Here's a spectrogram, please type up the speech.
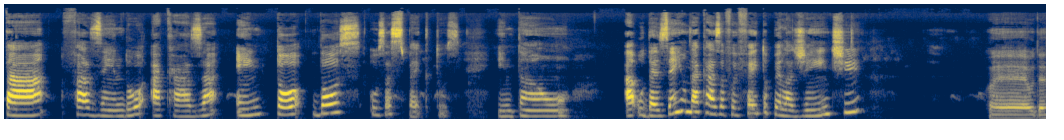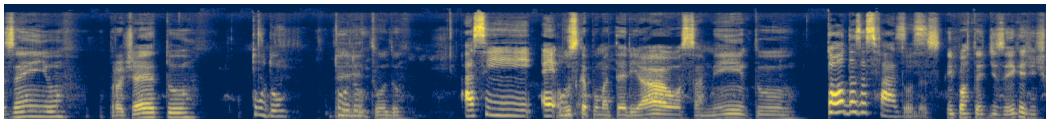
tá fazendo a casa em todos os aspectos. Então, a, o desenho da casa foi feito pela gente. É, o desenho, o projeto. Tudo. Tudo. É, tudo. Assim. É, Busca os... por material, orçamento. Todas as fases. Todas. É importante dizer que a gente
